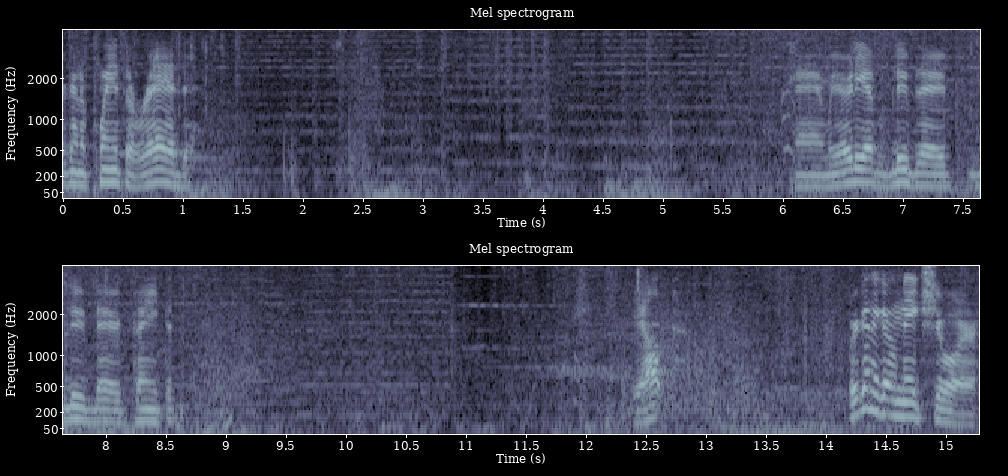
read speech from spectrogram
Are gonna plant a red. And we already have a blueberry, blueberry painted. Yep. We're gonna go make sure.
